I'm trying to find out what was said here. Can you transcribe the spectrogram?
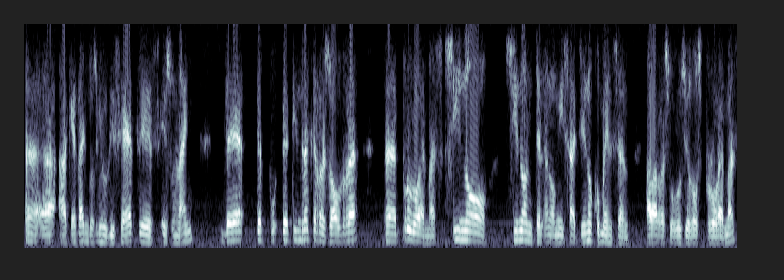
eh, aquest any 2017 és, és un any de, de, de tindre que resoldre eh, problemes. Si no, si no entenen el missatge i no comencen a la resolució dels problemes,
